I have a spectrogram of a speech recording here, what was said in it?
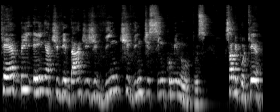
Quebre em atividades de 20, 25 minutos. Sabe por quê?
